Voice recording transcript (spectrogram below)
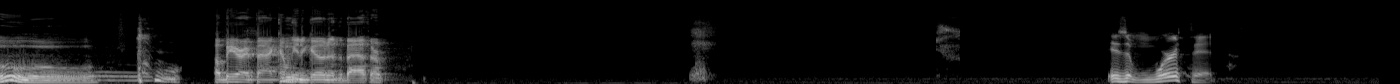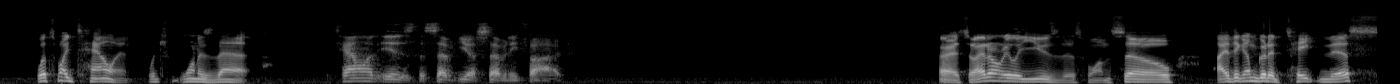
ooh. I'll be right back. I'm gonna go to the bathroom. Is it worth it? What's my talent? Which one is that? The talent is the seven, you have 75. All right, so I don't really use this one. So I think I'm going to take this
